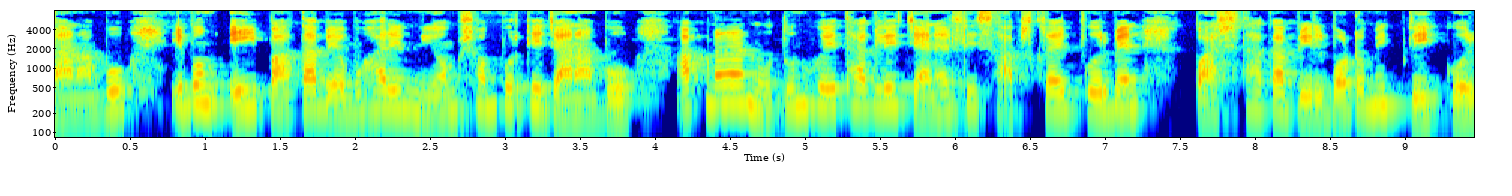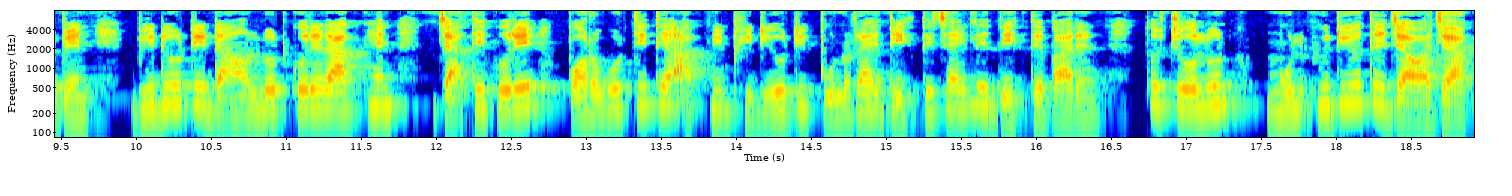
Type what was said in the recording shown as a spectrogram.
জানাব এবং এই পাতা ব্যবহারের নিয়ম সম্পর্কে জানাব। আপনারা নতুন হয়ে থাকলে চ্যানেলটি সাবস্ক্রাইব করবেন পাশে থাকা বেল বটমে ক্লিক করবেন। ভিডিওটি ডাউনলোড করে রাখবেন, যাতে করে পরবর্তীতে আপনি ভিডিওটি পুনরায় দেখতে চাইলে দেখতে পারেন। তো চলুন মূল ভিডিওতে যাওয়া যাক।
